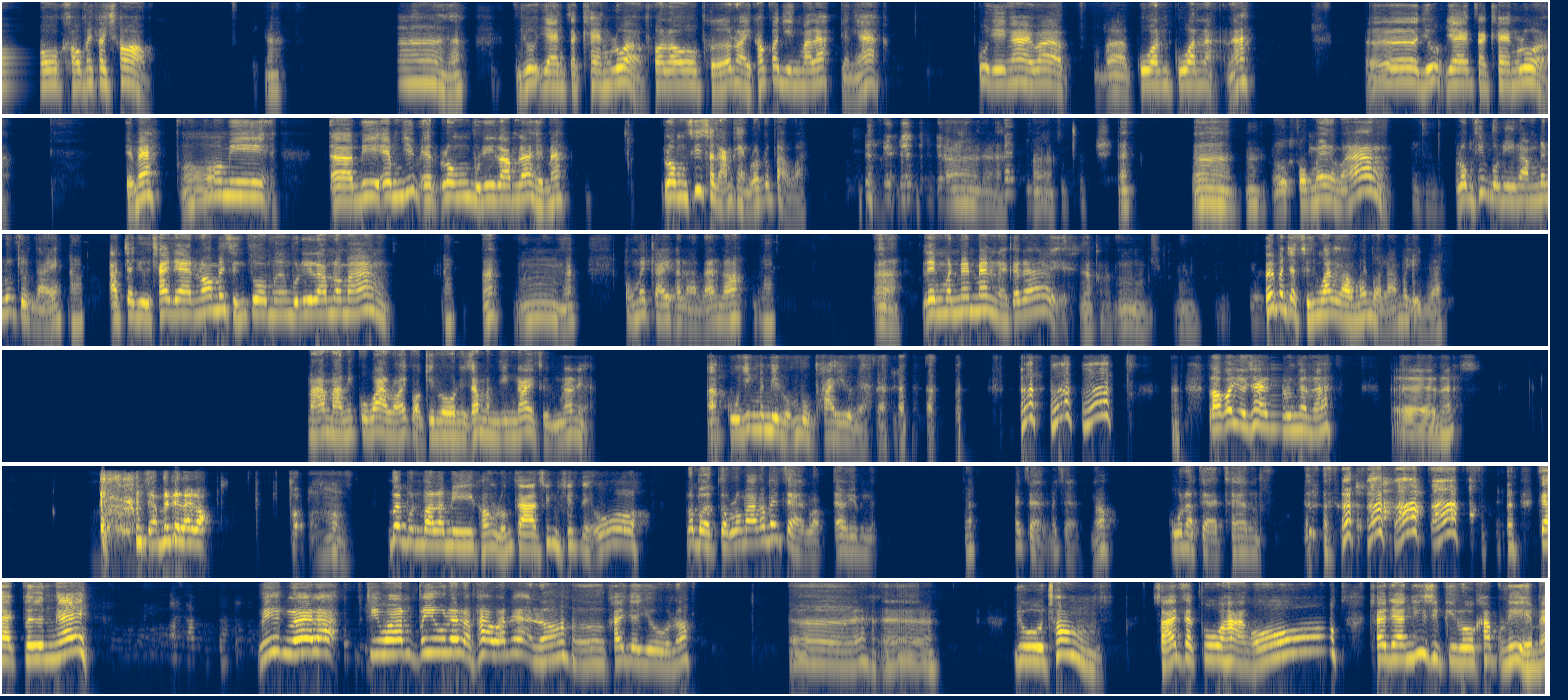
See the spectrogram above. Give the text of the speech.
เขาไม่ค่อยชอบนะอ่านะยุแยงตะแคงรั่ว พอเราเผลอหน่อยเขาก็ยิงมาแล้ว อย่างเงี้ยพูดง่ายๆว่าเอ่อกวนกวนอะ นะเออ ยุแยงตะแคงรั่ว เห็นไหมโอ้มีเอ่อบีเอ็มยี่สิบเอ็ดลงบุรีรัมย์แล้วเห็นไหมลงที่สนามแข่งรถหรือเปล่าวะ อ่าอ่าอ่าโอ้คงไม่มั้งลงที่บุรีรัมย์ไม่รู้จุดไหน อาจจะอยู่ชายแดนเนาะไม่ถึงตัวเมืองบุรีรัมย์ละมั้งฮะอืมนะคงไม่ไกลขนาดนั้นเนาะอ่าเล็งมันแม่นๆหน่อยก็ได้อืมเฮ้ยมันจะถึงวัดเราไหม่หมดแล้วมาอินวะมามานี่กูว่าร้อยกว่ากิโลนี่ถ้ามันยิงได้ถึงแล้วเนี่ย กูยิ่งไม่มีหลุมหลุมภัยอยู่เนี่ยเราก็อยู่ใช่เหมือนกันนะเออนะจะไม่เป็นไรหรอกด้วยบุญบารมีของหลวงตาสิ้นคิดเนี่ยโอ้ระเบิดตกลงมาก็ไม่แตกหรอกแอลมันนะไม่แตกไม่แตกเนาะกูน่ะแตกแทนแตกตื่นไง วิ่งเลยล่ะจีวรปิวเลยล่ะผ้าวันเนี้ยเนาะใครจะอยู่เนาะเออเออ อยู่ช่องสายตะกูห่างโอ้ชายแดนยี่สิบกิโลครับนี่เห็นไหม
